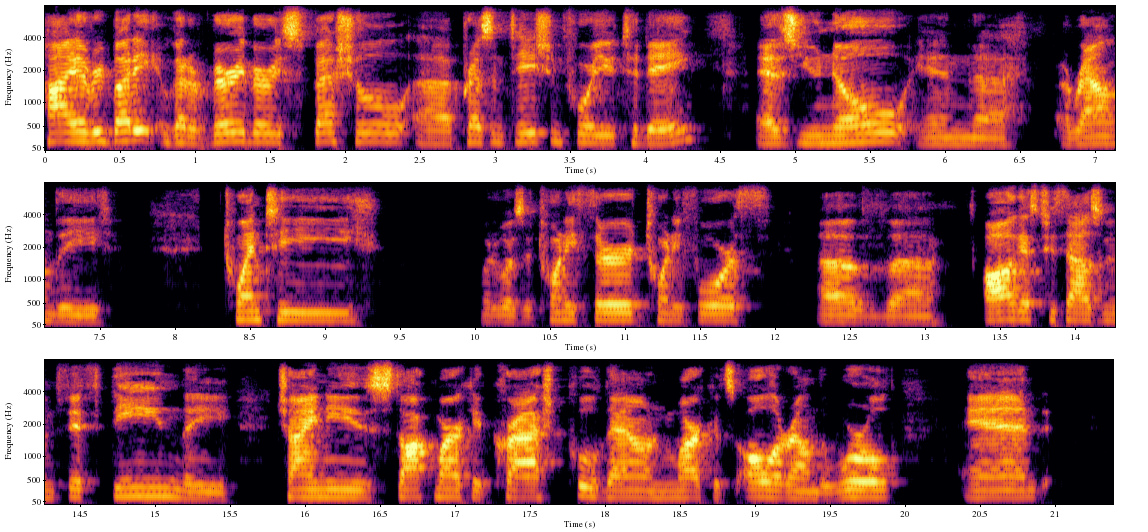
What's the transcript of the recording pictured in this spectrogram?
Hi, everybody. We've got a very, very special uh, presentation for you today. As you know, in uh, around the 20, what was it, 23rd, 24th of uh, August 2015, the Chinese stock market crashed, pulled down markets all around the world, and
